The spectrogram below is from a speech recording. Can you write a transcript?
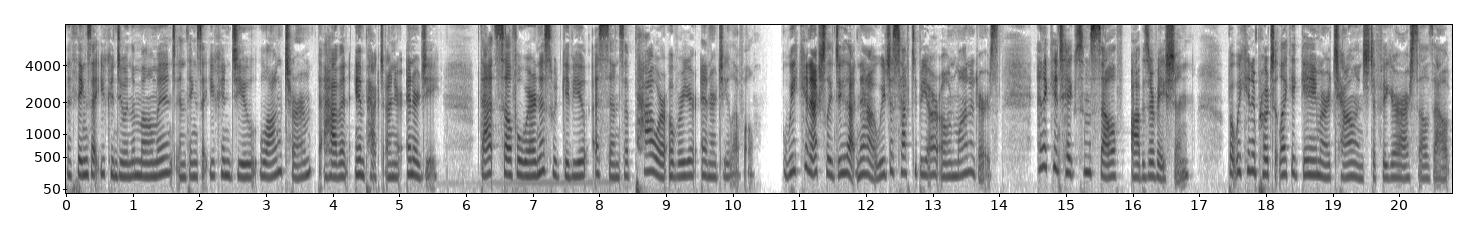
the things that you can do in the moment and things that you can do long term that have an impact on your energy. That self awareness would give you a sense of power over your energy level. We can actually do that now. We just have to be our own monitors. And it can take some self observation, but we can approach it like a game or a challenge to figure ourselves out.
